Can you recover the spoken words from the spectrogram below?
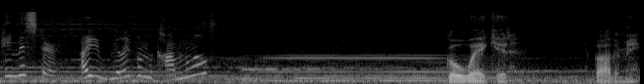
Hey, mister, are you really from the Commonwealth? Go away, kid. You bother me.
